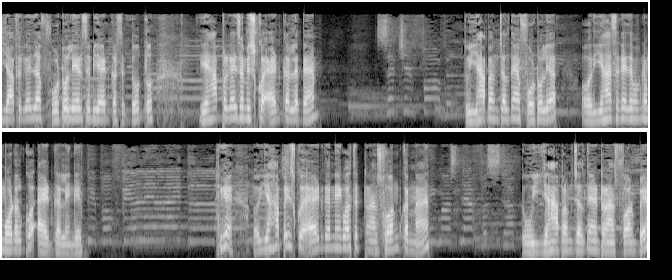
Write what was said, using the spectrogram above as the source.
या फिर गैस आप फ़ोटो लेयर से भी ऐड कर सकते हो। तो यहाँ पर गैस हम इसको ऐड कर लेते हैं। तो यहाँ पे हम चलते हैं फ़ोटो लेयर और यहाँ से हम अपने मॉडल को ऐड कर लेंगे। ठीक है? और यहाँ पे इसको ऐड करने के बाद ट्रांसफॉर्म करना है। तो यहाँ पर हम चलते हैं ट्रांसफॉर्म पे।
